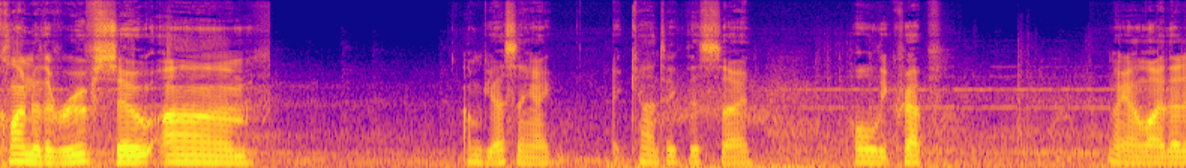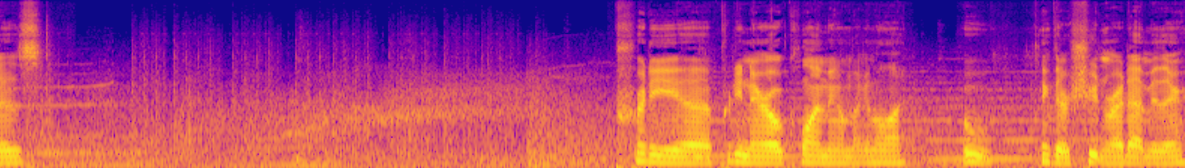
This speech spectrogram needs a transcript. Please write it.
Climb to the roof. So um, I'm guessing I I can't take this side. Holy crap! I'm not gonna lie, that is pretty, uh, pretty narrow climbing, I'm not gonna lie. Ooh, I think they're shooting right at me there.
